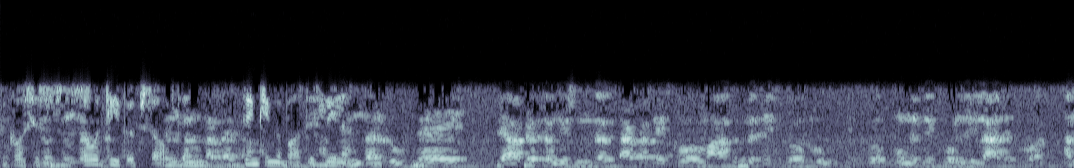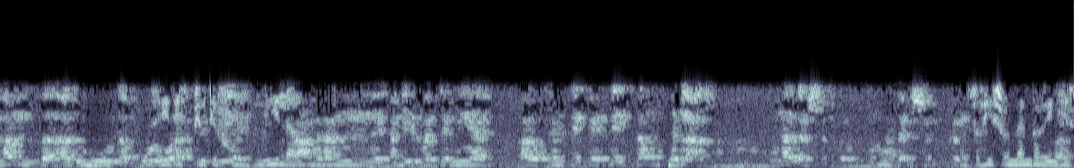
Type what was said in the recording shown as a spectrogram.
because he's so deep absorbed in thinking about this lila. या प्रथम की सुंदरता so he's remembering his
